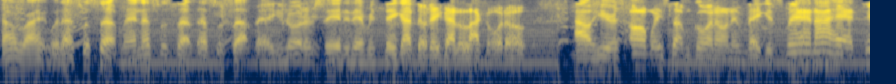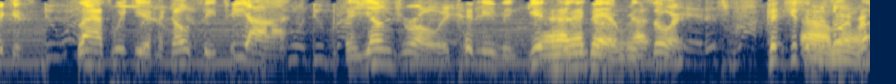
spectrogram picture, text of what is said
All right. Well, that's what's up, man. That's what's up. That's what's up, man. You know what I'm saying and everything. I know they got a lot going on out here. It's always something going on in Vegas, man. I had tickets last weekend to go see T.I. and Young Dro. and couldn't even get Yeah, to the damn resort. Couldn't get to the Oh, resort, man. bro.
